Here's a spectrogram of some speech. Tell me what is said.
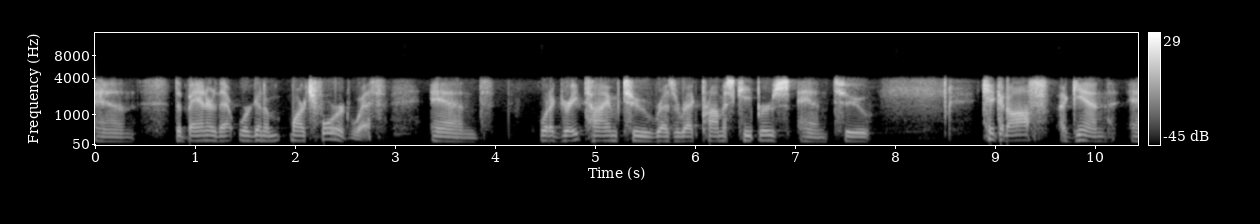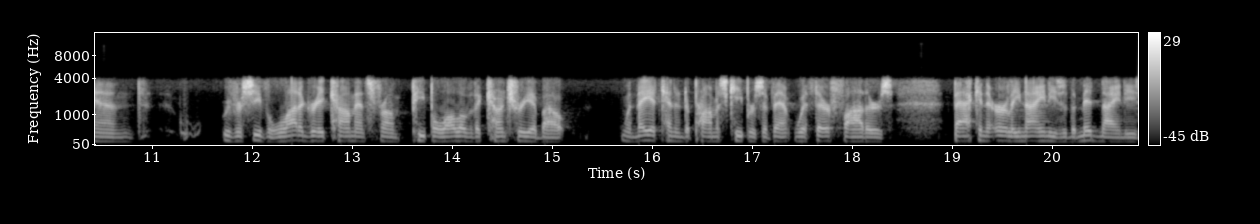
and the banner that we're going to march forward with. And what a great time to resurrect Promise Keepers and to kick it off again. And we've received a lot of great comments from people all over the country about when they attended a Promise Keepers event with their fathers back in the early 90s or the mid 90s,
